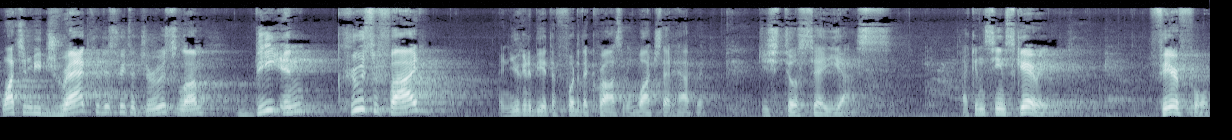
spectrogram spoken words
watch him be dragged through the streets of Jerusalem, beaten, crucified, and you're going to be at the foot of the cross and watch that happen, do you still say yes? That can seem scary, fearful,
